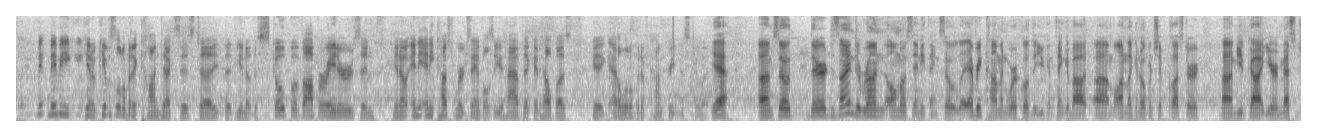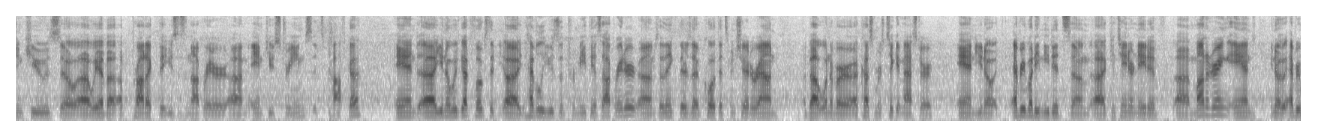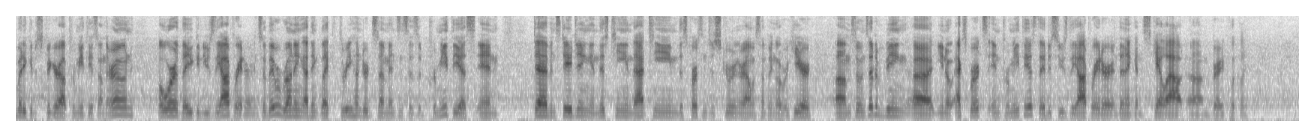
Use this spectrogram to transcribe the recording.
maybe you know give us a little bit of context as to the, you know the scope of operators and you know any any customer examples that you have that could help us add a little bit of concreteness to it. Yeah. Um, so they're designed to run almost anything. So every common workload that you can think about um, on like an OpenShift cluster, um, you've got your messaging queues. So uh, we have a, a, product that uses an operator, um, AMQ Streams. It's Kafka. And uh, you know we've got folks that uh, heavily use the Prometheus operator. Um, so I think there's a quote that's been shared around about one of our uh, customers, Ticketmaster, and you know everybody needed some uh, container native uh, monitoring, and you know everybody could just figure out Prometheus on their own, or they can use the operator. And so they were running, I think, like 300 some instances of Prometheus in dev and staging, and this team, that team, this person's just screwing around with something over here. Um, so instead of being, uh, you know, experts in Prometheus, they just use the operator, and then they can scale out um, very quickly.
